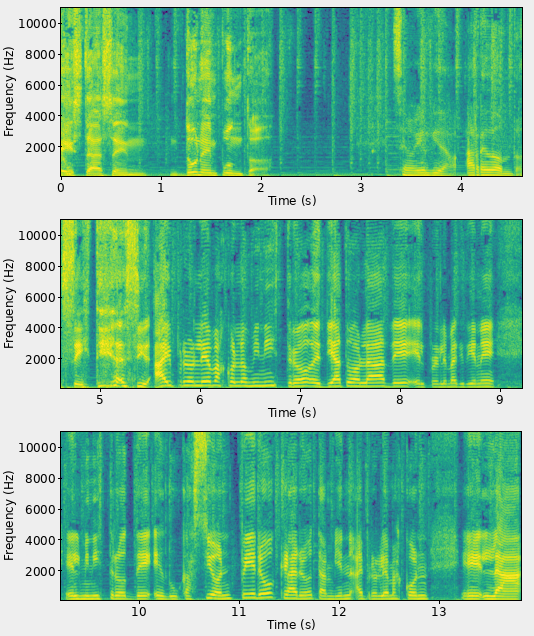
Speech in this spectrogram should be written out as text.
Estás en Duna en Punto se me había olvidado, Arredondo, sí, te iba a decir, hay problemas con los ministros, eh, ya tú hablabas del problema que tiene el ministro de Educación, pero claro, también hay problemas con eh, la,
